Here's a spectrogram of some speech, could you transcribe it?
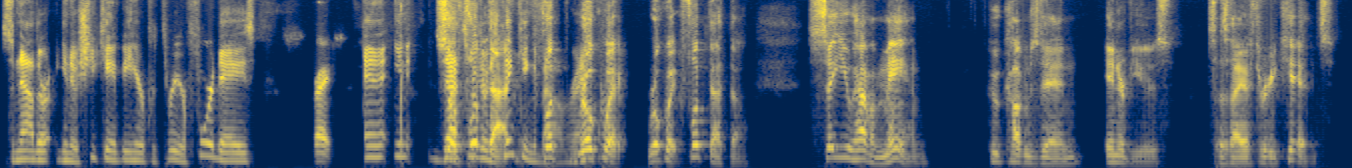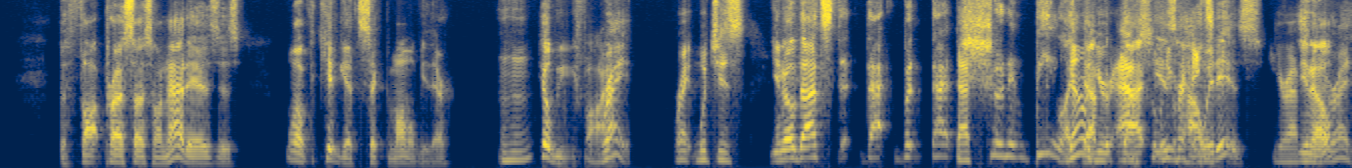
So now they're, you know, she can't be here for three or four days. Right. And you know, So that's flip what they're that. thinking flip about, right? real quick, real quick. Flip that though. Say you have a man who comes in, interviews, says, "I have three kids." The thought process on that is, is well, if the kid gets sick, the mom will be there. Mhm. He'll be fine. Right. Right. Which is You know, that's th- that, but that That's- shouldn't be like No, that. you're but that absolutely is right. how it is. you're absolutely know, right.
